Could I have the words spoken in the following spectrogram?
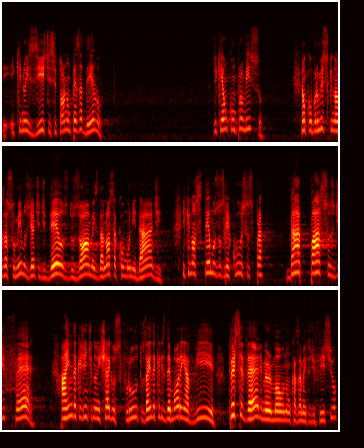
e, e que não existe, se torna um pesadelo. De que é um compromisso. É um compromisso que nós assumimos diante de Deus, dos homens, da nossa comunidade, e que nós temos os recursos para Dá passos de fé. Ainda que a gente não enxergue os frutos, ainda que eles demorem a vir, persevere, meu irmão, num casamento difícil.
